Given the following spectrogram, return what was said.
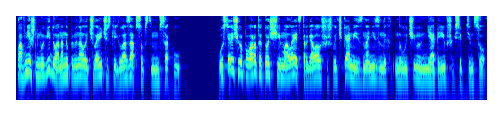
По внешнему виду она напоминала человеческие глаза в собственном соку. У следующего поворота тощий малаец торговал шашлычками из нанизанных на лучину неоперившихся птенцов.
